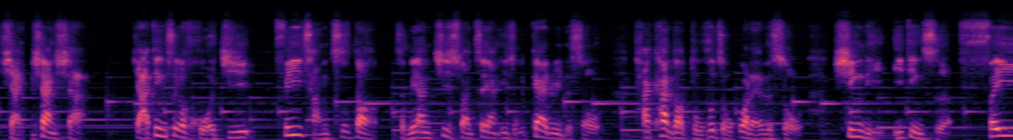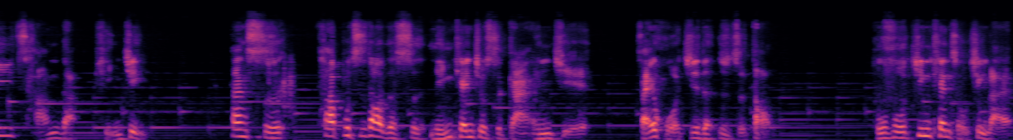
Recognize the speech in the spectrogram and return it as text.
想象下，假定这个火鸡非常知道怎么样计算这样一种概率的时候，他看到屠夫走过来的时候，心里一定是非常的平静。但是他不知道的是，明天就是感恩节，宰火鸡的日子到了。屠夫今天走进来，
